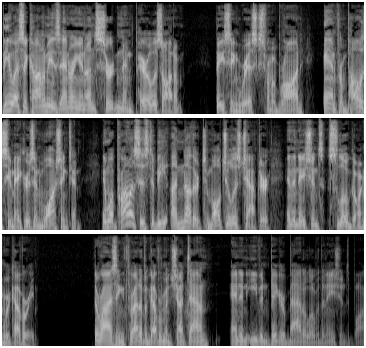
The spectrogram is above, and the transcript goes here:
The U.S. economy is entering an uncertain and perilous autumn, facing risks from abroad and from policymakers in Washington in what promises to be another tumultuous chapter in the nation's slow going recovery. The rising threat of a government shutdown and an even bigger battle over the nation's borrowing.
